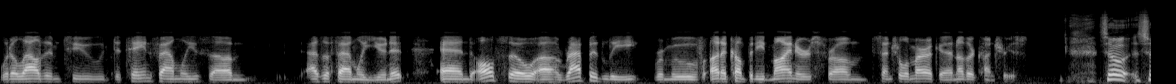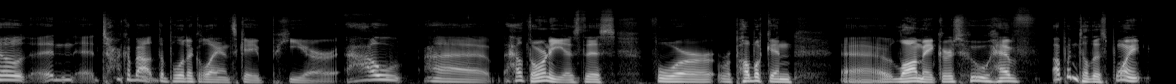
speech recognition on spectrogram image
would allow them to detain families um, as a family unit and also uh, rapidly remove unaccompanied minors from Central America and other countries. So, so uh, talk about the political landscape here. How uh, how thorny is this for Republican uh, lawmakers who have, up until this point,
